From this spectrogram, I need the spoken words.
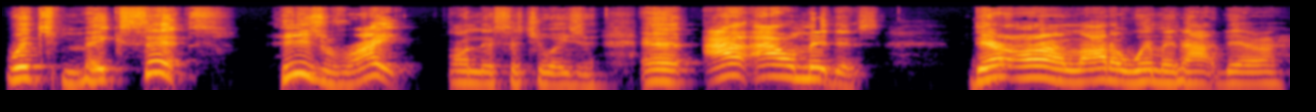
which makes sense. He's right on this situation, and I, I'll admit this: there are a lot of women out there.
